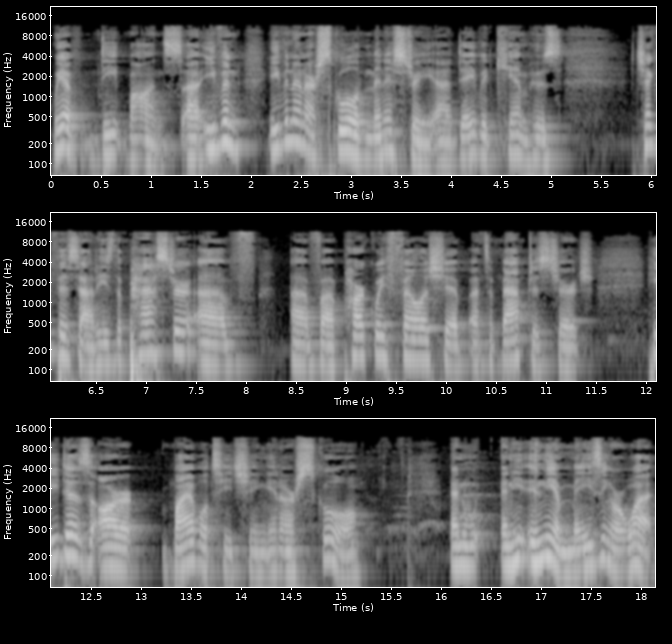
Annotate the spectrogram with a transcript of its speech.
We have deep bonds. Uh, even even in our school of ministry, uh, David Kim, who's check this out. He's the pastor of of uh, Parkway Fellowship. That's a Baptist church. He does our Bible teaching in our school, and and he isn't he amazing or what?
